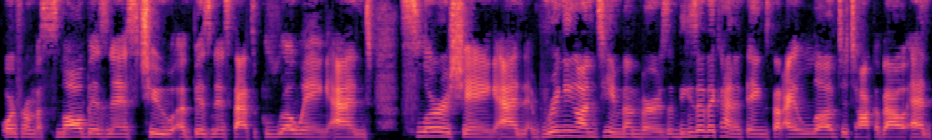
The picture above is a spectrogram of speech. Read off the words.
or from a small business to a business that's growing and flourishing and bringing on team members. These are the kind of things that I love to talk about. And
